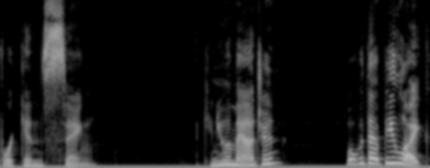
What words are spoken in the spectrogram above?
frickin' sing. Can you imagine? What would that be like?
